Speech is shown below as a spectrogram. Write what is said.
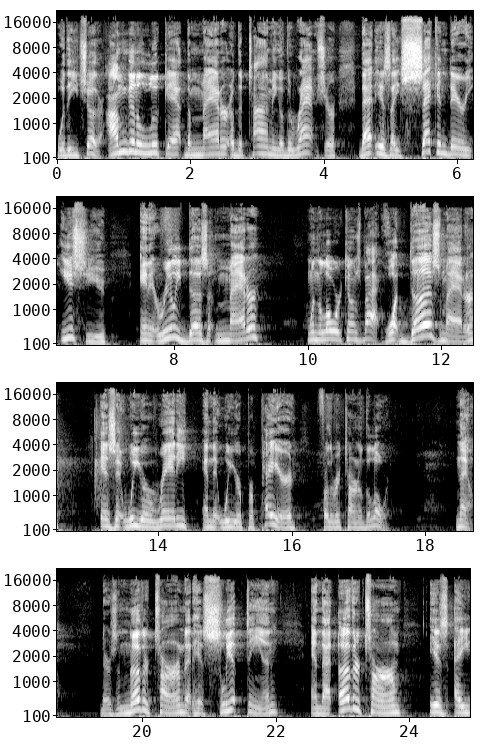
with each other. I'm going to look at the matter of the timing of the rapture. That is a secondary issue, and it really doesn't matter when the Lord comes back. What does matter is that we are ready and that we are prepared for the return of the Lord. Now, there's another term that has slipped in, and that other term is a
